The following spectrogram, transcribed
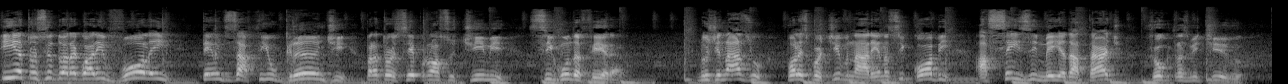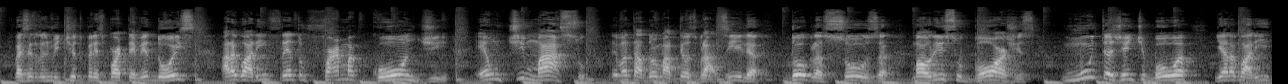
E a torcida do Araguari Vôlei tem um desafio grande para torcer para o nosso time segunda-feira. No ginásio poliesportivo na Arena Cicobi, às seis e meia da tarde, jogo transmitido vai ser transmitido pela Sport TV 2. Araguari enfrenta o Farmaconde. É um timaço. Levantador Matheus Brasília, Douglas Souza, Maurício Borges, muita gente boa e Araguari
